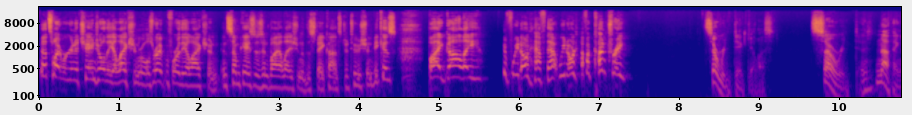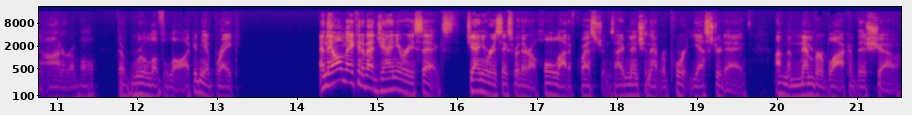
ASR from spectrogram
that's why we're going to change all the election rules right before the election, in some cases in violation of the state constitution, because by golly, if we don't have that, we don't have a country. It's so ridiculous. It's so ridiculous. Nothing honorable. The rule of law. Give me a break. And they all make it about January 6th. January 6th, where there are a whole lot of questions. I mentioned that report yesterday on the member block of this show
